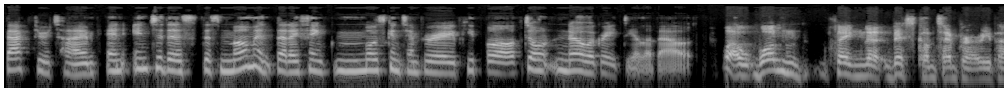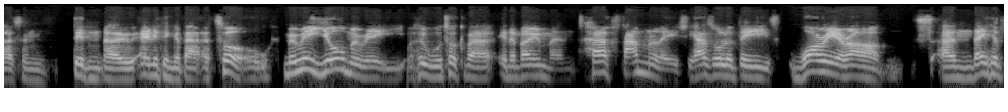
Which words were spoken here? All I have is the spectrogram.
back through time and into this this moment that I think most contemporary people don't know a great deal about. Well, one thing that this contemporary person didn't know anything about at all. Marie, your Marie, who we'll talk about in a moment, her family, she has all of these warrior aunts, and they have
